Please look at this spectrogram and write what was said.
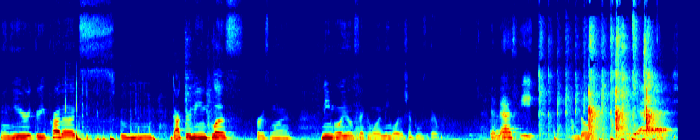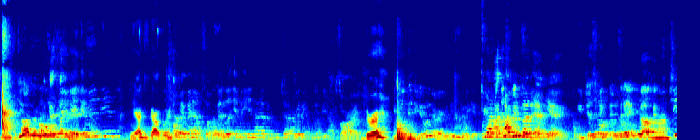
And here are three products. Ooh, Dr. Neem Plus, first one. Neem oil, second one. Neem oil shampoo is the third one. And that's it. I'm done. Thank you. Okay, so you did M&M? Yeah, I just got out the way. Okay, bam. So that little M&M I have in the group chat already. Yeah, I'm sorry. Right. So did you do it or you didn't do it yet? We haven't, I I just haven't done them. M yet. You just picked them today. Uh-huh. Okay. She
